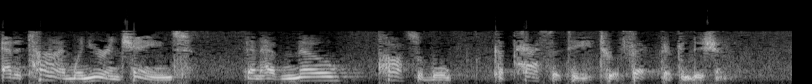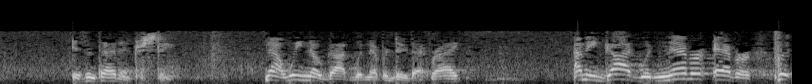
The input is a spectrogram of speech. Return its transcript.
at a time when you're in chains and have no possible capacity to affect their condition. Isn't that interesting? Now, we know God would never do that, right? I mean, God would never ever put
